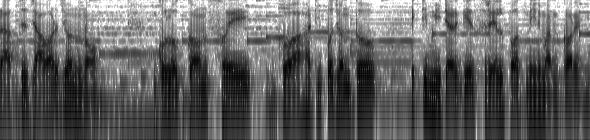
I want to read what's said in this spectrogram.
রাজ্যে যাওয়ার জন্য গোলকগঞ্জ হয়ে গুয়াহাটি পর্যন্ত একটি মিটার গেজ রেলপথ নির্মাণ করেন।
